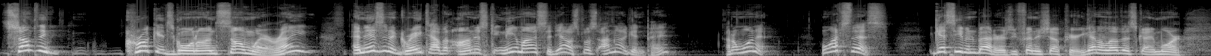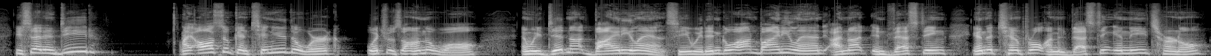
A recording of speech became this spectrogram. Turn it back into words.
something crooked's going on somewhere, right? And isn't it great to have an honest king? Nehemiah said, Yeah, I was supposed to, I'm not getting paid. I don't want it. Watch this. It gets even better as we finish up here. You got to love this guy more. He said, Indeed, I also continued the work which was on the wall, and we did not buy any land. See, we didn't go out and buy any land. I'm not investing in the temporal, I'm investing in the eternal.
